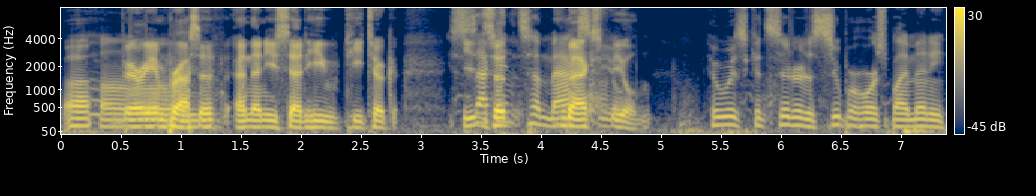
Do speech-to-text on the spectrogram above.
Very Um, impressive. And then you said he he took he- so Second to Maxfield, who was considered a super horse by many,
